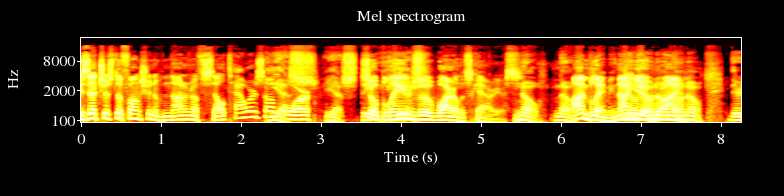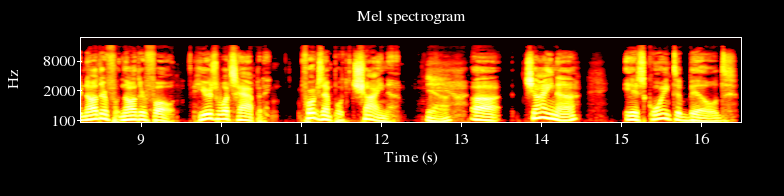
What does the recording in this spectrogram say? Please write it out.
is that just a function of not enough cell towers up, yes, or yes. The- so blame the wireless carriers? No, no. I'm blaming, not no, you. No, no, I no, am. no. They're not their, not their fault. Here's what's happening. For example, China. Yeah. Uh, China is going to build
